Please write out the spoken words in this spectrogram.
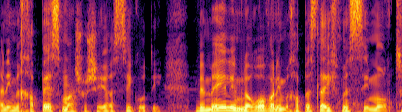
אני מחפש משהו שיעסיק אותי. במיילים לרוב אני מחפש להעיף משימות.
